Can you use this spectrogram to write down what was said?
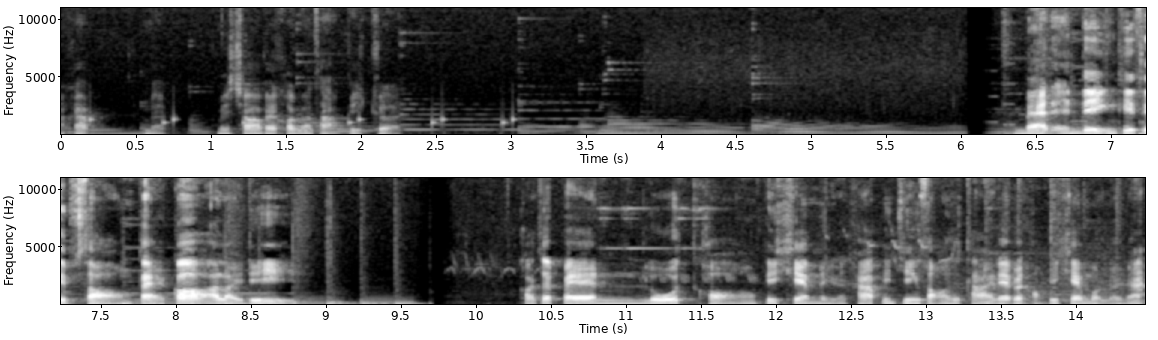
นะครับ แบบไม่ชอบให้คนมาถามปีเกิด Bad Ending ที่ 12 แต่ก็อร่อยดี ก็จะเป็นรูทของพี่เข้มอีกนะครับ จริงๆ 2 สุดท้ายเนี่ยเป็นของพี่เข้มหมดเลยนะ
